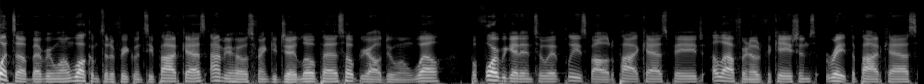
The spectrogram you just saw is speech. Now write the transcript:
What's up, everyone? Welcome to the Frequency Podcast. I'm your host, Frankie J. Lopez. Hope you're all doing well. Before we get into it, please follow the podcast page, allow for notifications, rate the podcast.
